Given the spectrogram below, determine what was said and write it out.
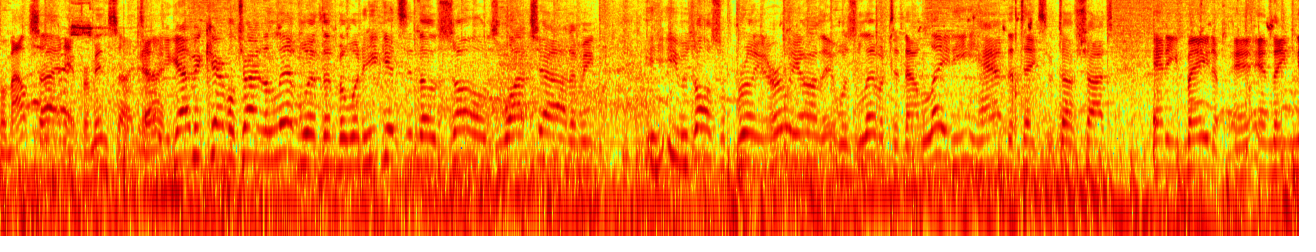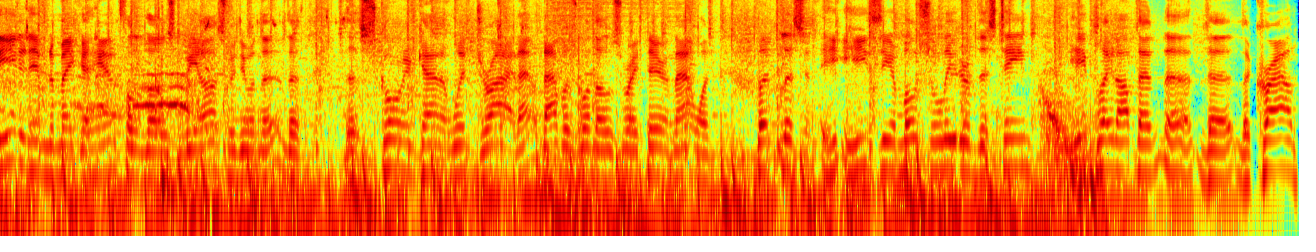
from outside and from inside. Yeah, you got to be careful trying to live with him, but when he gets in those zones, watch out. I mean, he, was also brilliant. Early on, it was limited. Now, late, he had to take some tough shots, and he made them. And, and, they needed him to make a handful of those, to be honest with you. And the, the, the scoring kind of went dry. That, that was one of those right there in that one. But listen, he, he's the emotional leader of this team. He played off uh, the the crowd,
